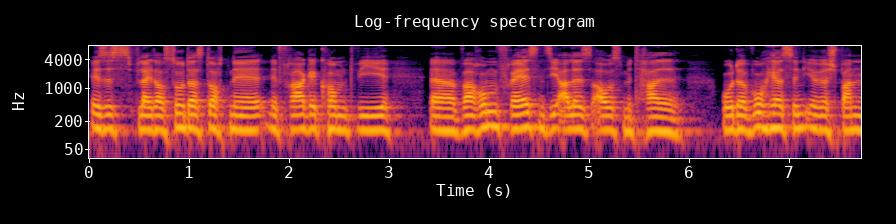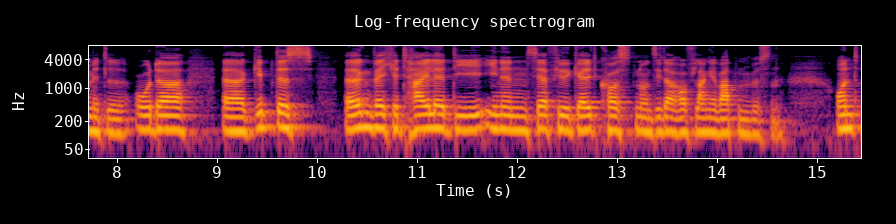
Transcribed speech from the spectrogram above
ist es vielleicht auch so, dass dort eine, eine Frage kommt wie, äh, warum fräsen Sie alles aus Metall? Oder woher sind Ihre Spannmittel? Oder äh, gibt es irgendwelche Teile, die Ihnen sehr viel Geld kosten und Sie darauf lange warten müssen? Und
